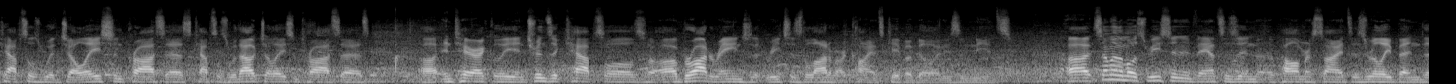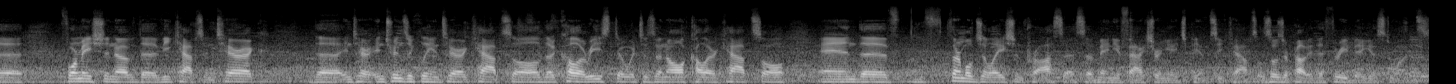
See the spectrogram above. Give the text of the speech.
capsules with gelation process, capsules without gelation process, uh, enterically intrinsic capsules, a broad range that reaches a lot of our clients' capabilities and needs. Uh, some of the most recent advances in polymer science has really been the formation of the VCAPS enteric, the inter intrinsically enteric capsule, the Colorista, which is an all-color capsule, and the thermal gelation process of manufacturing HPMC capsules. Those are probably the three biggest ones.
